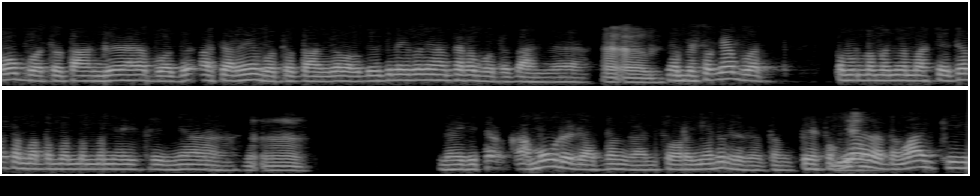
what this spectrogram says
oh buat tetangga buat acaranya buat tetangga waktu itu itu yang acara buat tetangga heeh, yang besoknya buat teman-temannya Mas Cecep sama teman-temannya istrinya. heeh. Nah kita kamu udah datang kan, sorenya tuh udah datang, besoknya Iya. datang lagi.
